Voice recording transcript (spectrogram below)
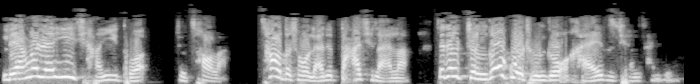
两个人一抢一夺就操了。操的时候，俩就打起来了。在这个整个过程中，孩子全看见，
